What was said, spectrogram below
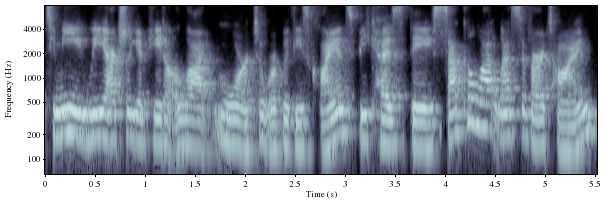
to me, we actually get paid a lot more to work with these clients because they suck a lot less of our time.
